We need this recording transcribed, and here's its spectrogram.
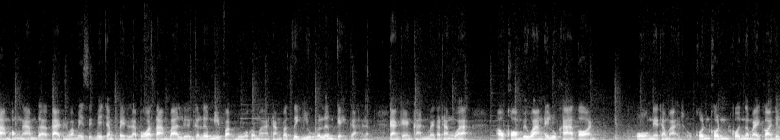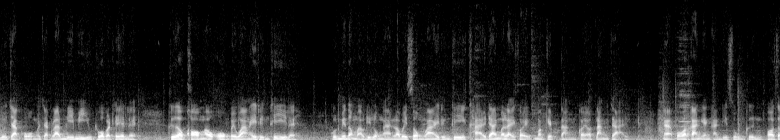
ตามห้องน้ำก็กลายเป็นว่าไม่ไม่จำเป็น แล้วเพราะว่าตามบ้านเรือนก็เริ่มมีฝักบัวเข้ามาถังพลาสติกอยู่ก็เริ่มเกะกะแล้วการแข่งขันแม้กระทั่งว่าเอาของไปวางให้ลูกค้าก่อนโอ่งเนี่ยทำไมคนคนคนสมัยก่อนจะรู้จักโอ่งมาจากราชบุรีมีอยู่ทั่วประเทศเลย คือเอาของเอาโอ่งไปวางให้ถึงที่เลย คุณไม่ต้องมาเอาที่โรงงานเราไปส่งวางให้ถึงที่ขายได้เมื่อไหร่ค่อยมาเก็บตังค์ค่อยเอาตังค์จ่ายนะเพราะว่าการแข่งขันที่สูงขึ้นพอส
